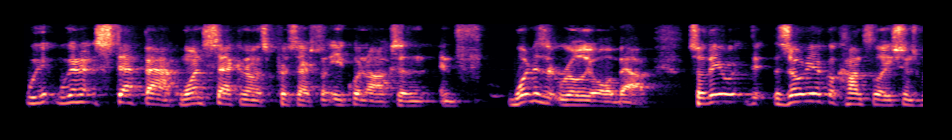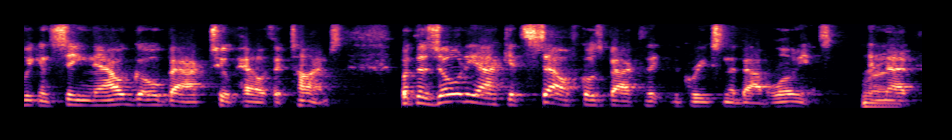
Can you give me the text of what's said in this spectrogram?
we're going to step back one second on this precessional equinox and, and what is it really all about? So they were, the zodiacal constellations we can see now go back to Paleolithic times. But the zodiac itself goes back to the, the Greeks and the Babylonians. Right. And that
